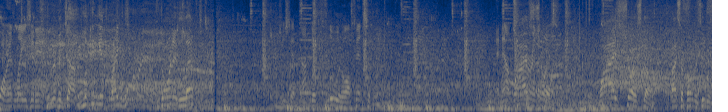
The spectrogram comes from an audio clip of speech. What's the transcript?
Warren lays it in. Terrific job looking it right, throwing it left. Just have not looked fluid offensively. And now Turner Wise in the choice. corner. Wise choice, though, by Sabonis. He was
